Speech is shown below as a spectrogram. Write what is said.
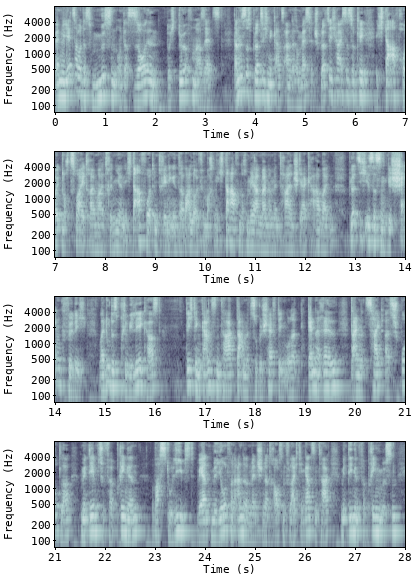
Wenn du jetzt aber das Müssen und das Sollen durch Dürfen ersetzt, dann ist es plötzlich eine ganz andere Message. Plötzlich heißt es, okay, ich darf heute noch zwei, dreimal trainieren. Ich darf heute im Training Intervallläufe machen. Ich darf noch mehr an meiner mentalen Stärke arbeiten. Plötzlich ist es ein Geschenk für dich, weil du das Privileg hast, dich den ganzen Tag damit zu beschäftigen oder generell deine Zeit als Sportler mit dem zu verbringen, was du liebst, während Millionen von anderen Menschen da draußen vielleicht den ganzen Tag mit Dingen verbringen müssen,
